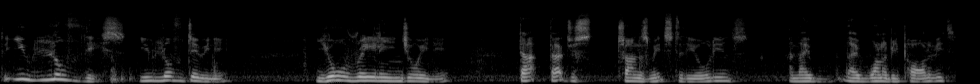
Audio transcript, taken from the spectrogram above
that you love this, you love doing it, you're really enjoying it, that that just transmits to the audience, and they they want to be part of it.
